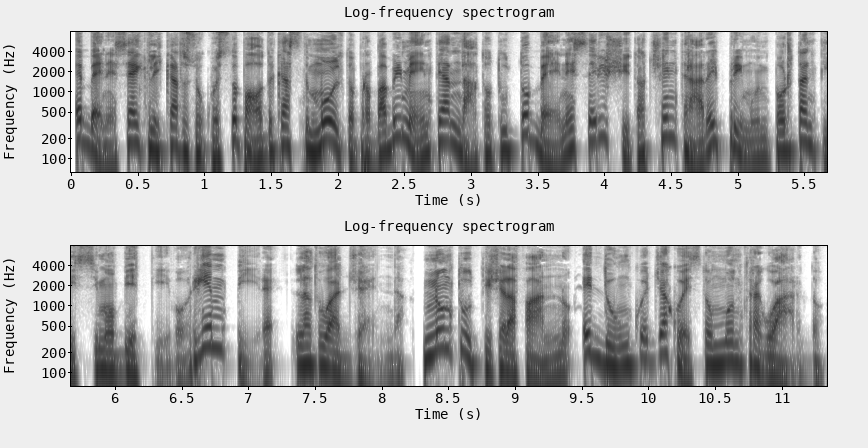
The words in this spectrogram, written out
Ebbene, se hai cliccato su questo podcast, molto probabilmente è andato tutto bene e sei riuscito a centrare il primo importantissimo obiettivo, riempire la tua agenda. Non tutti ce la fanno e dunque già questo è un buon traguardo.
